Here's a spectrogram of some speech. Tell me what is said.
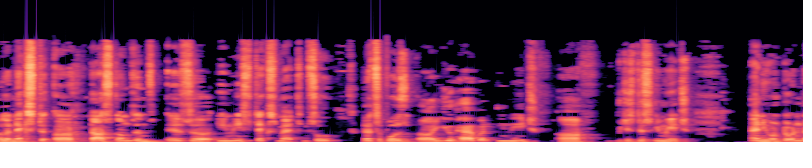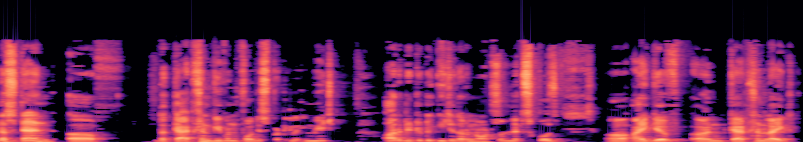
Now the next uh, task comes in is uh, image text matching. So let's suppose uh, you have an image uh, which is this image and you want to understand uh, the caption given for this particular image are related to each other or not. So let's suppose i give a caption like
